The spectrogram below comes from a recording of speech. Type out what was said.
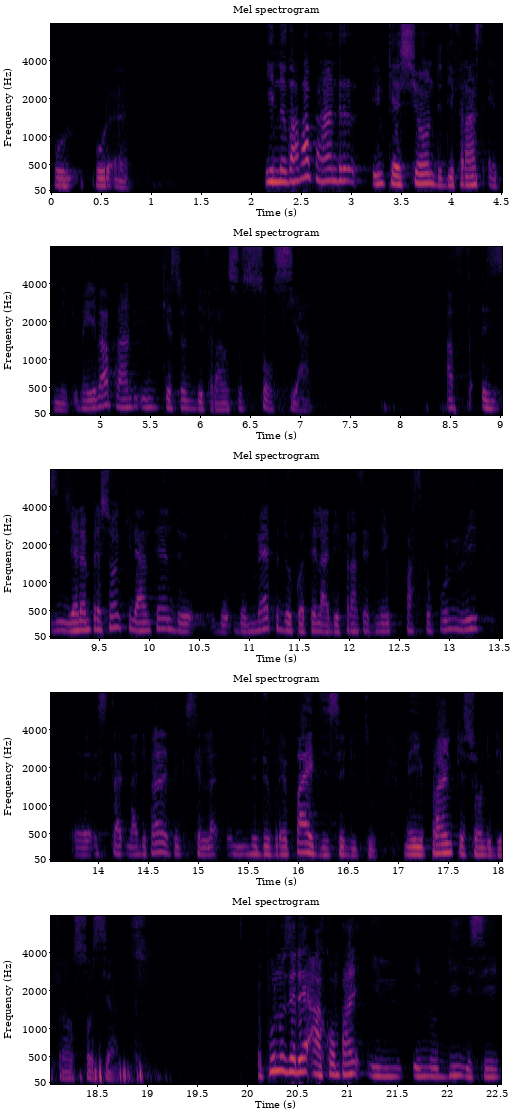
pour, pour eux. Il ne va pas prendre une question de différence ethnique, mais il va prendre une question de différence sociale j'ai l'impression qu'il est en train de, mettre de côté la différence ethnique parce que pour lui, euh, la différence ethnique ne devrait pas exister du tout. Mais il prend une question de différence sociale. Pour nous aider à comprendre, il nous dit ici,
